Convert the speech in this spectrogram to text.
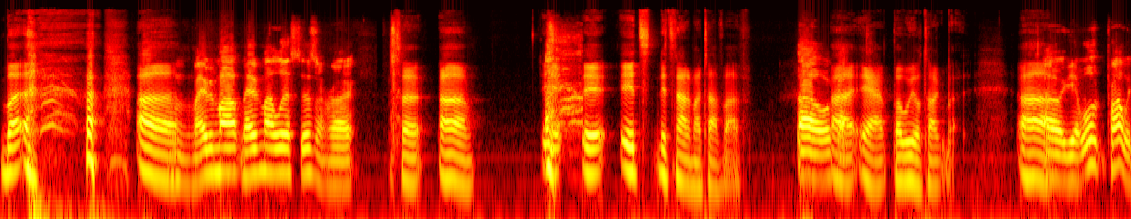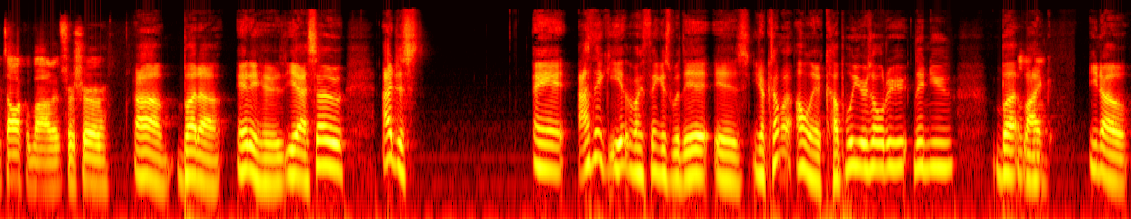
But uh Hmm, Maybe my maybe my list isn't right. so um it, it it's it's not in my top five. Oh, okay. Uh, yeah, but we'll talk about it. oh, yeah. We'll probably talk about it for sure. Um, but uh, anywho, yeah. So I just, and I think my thing is with it is you know because I'm only a couple years older than you, but like you know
